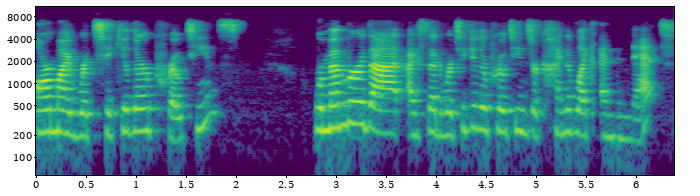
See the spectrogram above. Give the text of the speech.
are my reticular proteins. Remember that I said reticular proteins are kind of like a net.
